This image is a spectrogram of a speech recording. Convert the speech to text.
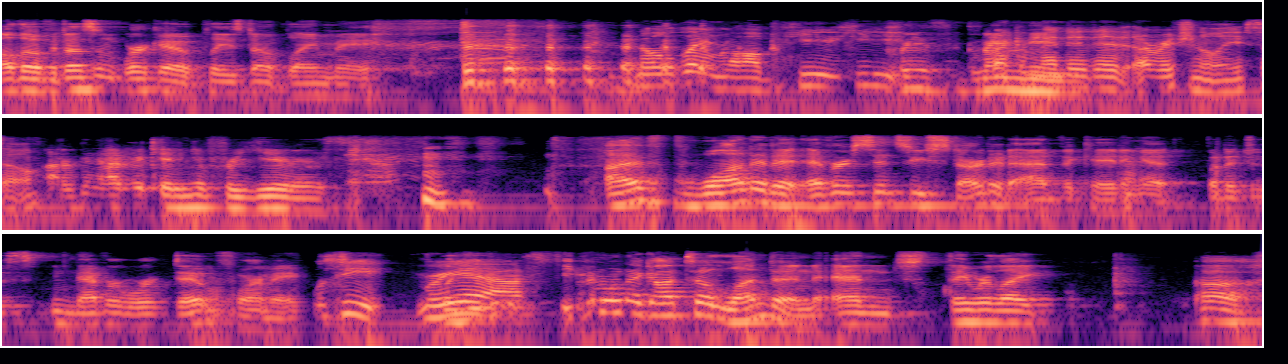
Although if it doesn't work out, please don't blame me. no blame Rob. He he Please blame me. recommended it originally. So I've been advocating it for years. I've wanted it ever since you started advocating it, but it just never worked out for me. well, see, Like, Maria even, asked. even when I got to London and they were like, ugh.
